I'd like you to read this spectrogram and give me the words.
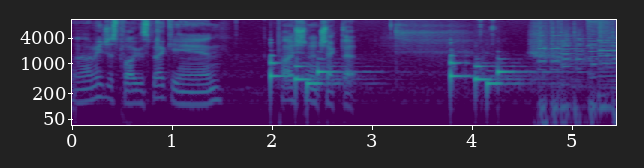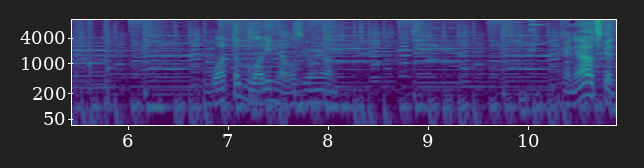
Let me just plug this back in. Probably shouldn't have checked that. What the bloody hell is going on? Okay, now it's good.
